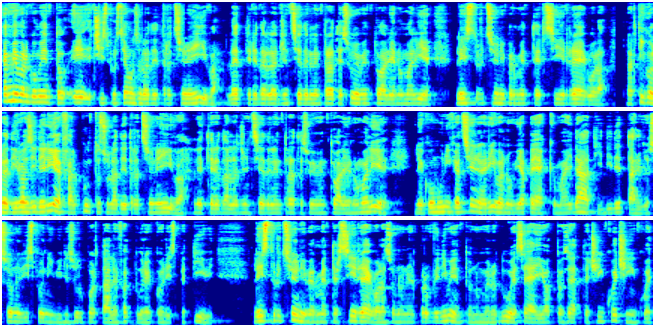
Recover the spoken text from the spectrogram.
Cambiamo argomento e ci spostiamo sulla detrazione IVA, lettere dall'Agenzia delle Entrate su eventuali anomalie, le istruzioni per mettersi in regola. L'articolo di Rosi Delia fa il punto sulla detrazione IVA, lettere dall'Agenzia delle Entrate su eventuali anomalie, le comunicazioni arrivano via PEC ma i dati di dettaglio sono disponibili sul portale fatture e corrispettivi. Le istruzioni per mettersi in regola sono nel provvedimento numero 268755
